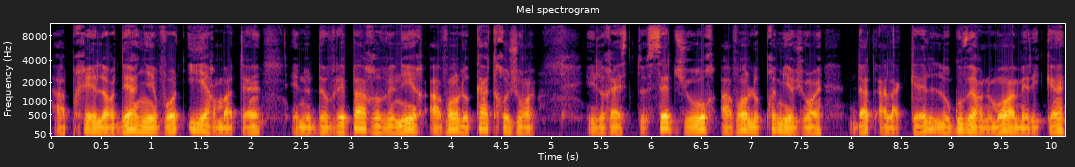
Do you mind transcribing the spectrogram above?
après leur dernier vote hier matin et ne devraient pas revenir avant le 4 juin. Il reste sept jours avant le 1er juin, date à laquelle le gouvernement américain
